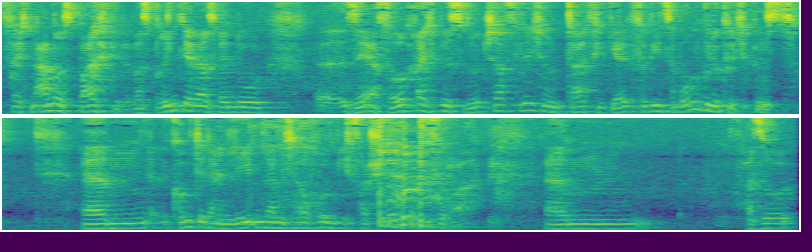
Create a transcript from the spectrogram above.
vielleicht ein anderes Beispiel. Was bringt dir das, wenn du äh, sehr erfolgreich bist wirtschaftlich und total viel Geld verdienst, aber unglücklich bist? Ähm, kommt dir dein Leben da nicht auch irgendwie verschwendet vor? Ähm, also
